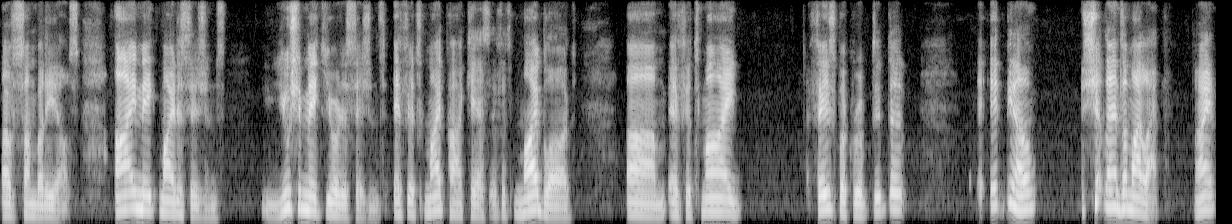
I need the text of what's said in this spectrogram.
of somebody else. I make my decisions. You should make your decisions. If it's my podcast, if it's my blog, um, if it's my Facebook group, it, it, you know, shit lands on my lap. All right,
